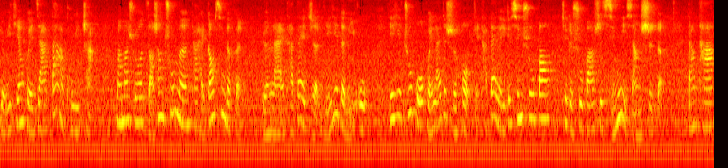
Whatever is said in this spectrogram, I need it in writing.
有一天回家大哭一场。妈妈说，早上出门他还高兴得很，原来他带着爷爷的礼物。爷爷出国回来的时候，给他带了一个新书包，这个书包是行李箱式的。当他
